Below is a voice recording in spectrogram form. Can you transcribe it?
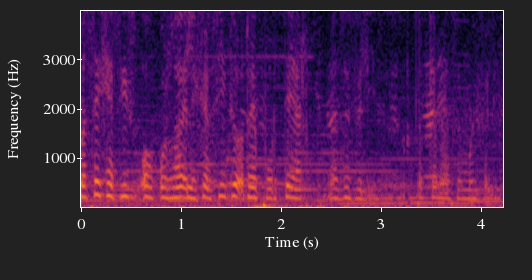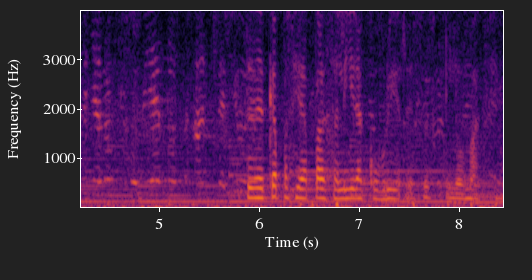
Hace ejercicio, o el ejercicio, reportear, me hace feliz, es lo que me hace muy feliz. Tener capacidad para salir a cubrir, eso es lo máximo.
